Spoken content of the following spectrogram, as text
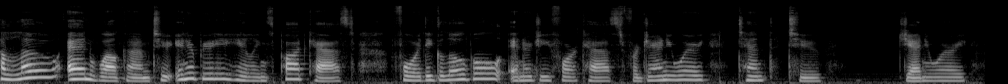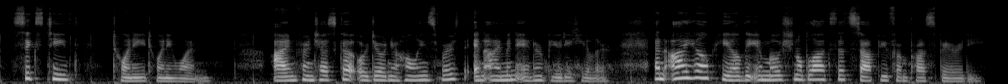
Hello and welcome to Inner Beauty Healing's podcast for the global energy forecast for January 10th to January 16th, 2021. I'm Francesca Ordonia Hollingsworth, and I'm an inner beauty healer. And I help heal the emotional blocks that stop you from prosperity.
